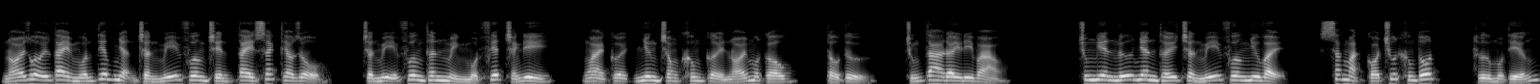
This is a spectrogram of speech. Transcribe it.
Nói rồi tay muốn tiếp nhận Trần Mỹ Phương trên tay sách theo rổ, Trần Mỹ Phương thân mình một phiết tránh đi, ngoài cười nhưng trong không cười nói một câu, tẩu tử, chúng ta đây đi vào. Trung niên nữ nhân thấy Trần Mỹ Phương như vậy, sắc mặt có chút không tốt, hừ một tiếng,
